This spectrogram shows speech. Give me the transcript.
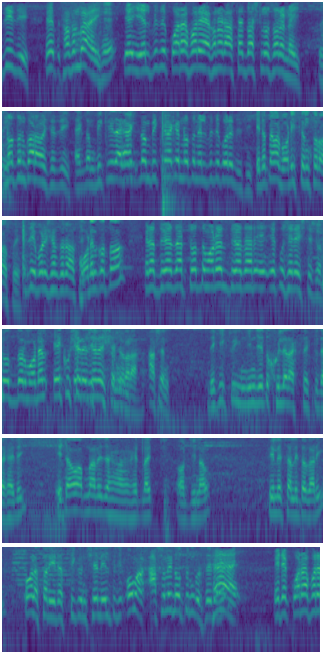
জি জি। ভাই হ্যাঁ। এই এলপিজি করার পরে এখনও রাস্তায় দশ কিলো চলে নাই। নতুন করা হয়েছে জি। একদম বিক্রির আগে একদম বিক্রি আগে নতুন এলপিজি করে দিছি। এটাতে আবার বডি সেন্সরও আছে। জি বডি সেন্সর আছে। মডেল কত? এটা দুই হাজার চোদ্দ মডেল দুই হাজার একুশের রেজিস্ট্রেশন চোদ্দোর মডেল একুশে 21 রেজিস্ট্রেশন করা। আসেন। দেখি একটু ইঞ্জিন যেহেতু খুলে রাখছে একটু দেখাই দিই। এটাও আপনার এই যে হেডলাইট অরিজিনাল তেলে চালিত গাড়ি। ও না সরি এটা সিকুয়েন্সিয়াল এলপিজি। ও মা আসলে নতুন করছে? হ্যাঁ এটা করার পরে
